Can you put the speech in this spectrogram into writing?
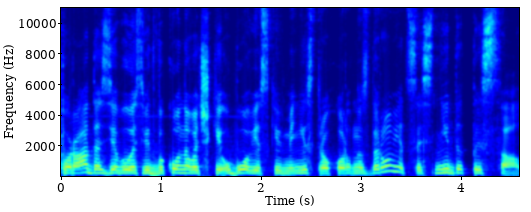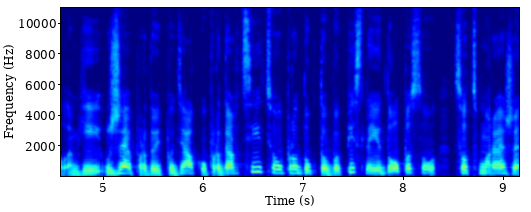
порада. З'явилась від виконувачки обов'язків міністра охорони здоров'я. Це снідати салом. Їй вже продають подяку продавці цього продукту, бо після її допису соцмережі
